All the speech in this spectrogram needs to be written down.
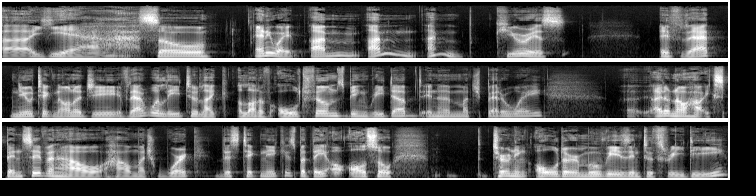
uh, yeah. So anyway, I'm I'm I'm curious if that new technology, if that will lead to like a lot of old films being redubbed in a much better way. Uh, I don't know how expensive and how how much work this technique is, but they are also turning older movies into 3D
